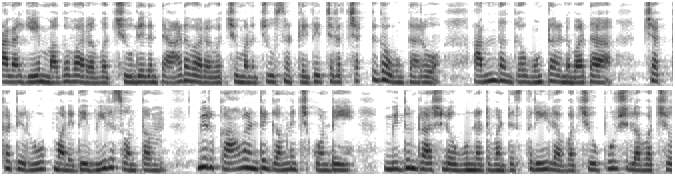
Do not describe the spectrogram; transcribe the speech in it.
అలాగే మగవారు అవ్వచ్చు లేదంటే ఆడవారు అవ్వచ్చు మనం చూసినట్లయితే చాలా చక్కగా ఉంటారు. అందంగా ఉంటారన్నమాట. చక్కటి రూపం అనేది వీరి సొంతం. మీరు కావాలంటే గమనించుకోండి. మిథున్ రాశిలో ఉన్నటువంటి స్త్రీలు అవ్వచ్చు పురుషులు అవ్వచ్చు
